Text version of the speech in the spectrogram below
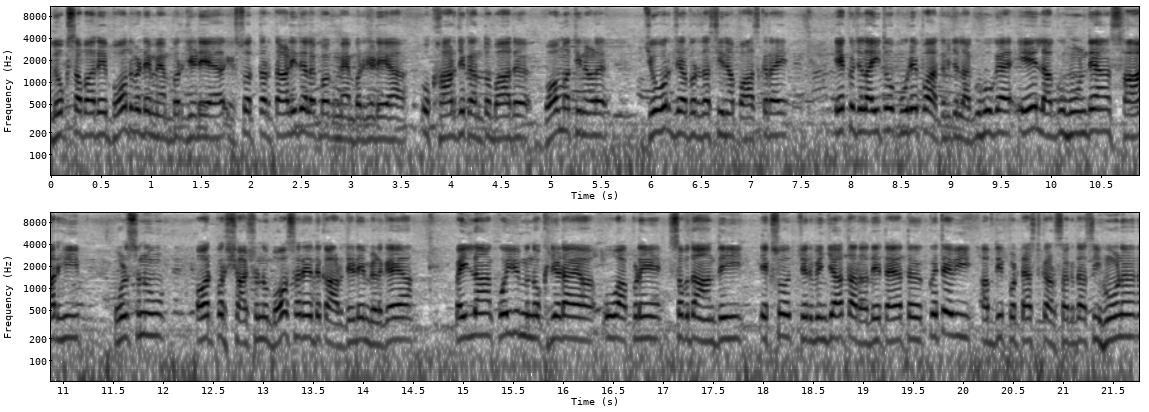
ਲੋਕ ਸਭਾ ਦੇ ਬਹੁਤ ਵੱਡੇ ਮੈਂਬਰ ਜਿਹੜੇ ਆ 143 ਦੇ ਲਗਭਗ ਮੈਂਬਰ ਜਿਹੜੇ ਆ, ਉਹ ਖਾਰਜ ਕਰਨ ਤੋਂ ਬਾਅਦ ਬਹੁਮਤੀ ਨਾਲ ਜ਼ੋਰ ਜ਼ਬਰਦਸਤੀ ਨਾਲ ਪਾਸ ਕਰਾਏ। 1 ਜੁਲਾਈ ਤੋਂ ਪੂਰੇ ਭਾਰਤ ਵਿੱਚ ਲਾਗੂ ਹੋ ਗਿਆ। ਇਹ ਲਾਗੂ ਹੋਣ ਦਿਆਂ ਸਾਰ ਹੀ ਪੁਲਿਸ ਨੂੰ ਔਰ ਪ੍ਰਸ਼ਾਸਨ ਨੂੰ ਬਹੁਤ ਸਾਰੇ ਅਧਿਕਾਰ ਜਿਹੜੇ ਮਿਲ ਗਏ ਆ। ਪਹਿਲਾਂ ਕੋਈ ਵੀ ਮਨੁੱਖ ਜਿਹੜਾ ਆ, ਉਹ ਆਪਣੇ ਸੰਵਿਧਾਨ ਦੀ 154 ਧਾਰਾ ਦੇ ਤਹਿਤ ਕਿਤੇ ਵੀ ਆਪਦੀ ਪ੍ਰੋਟੈਸਟ ਕਰ ਸਕਦਾ ਸੀ। ਹੁਣ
